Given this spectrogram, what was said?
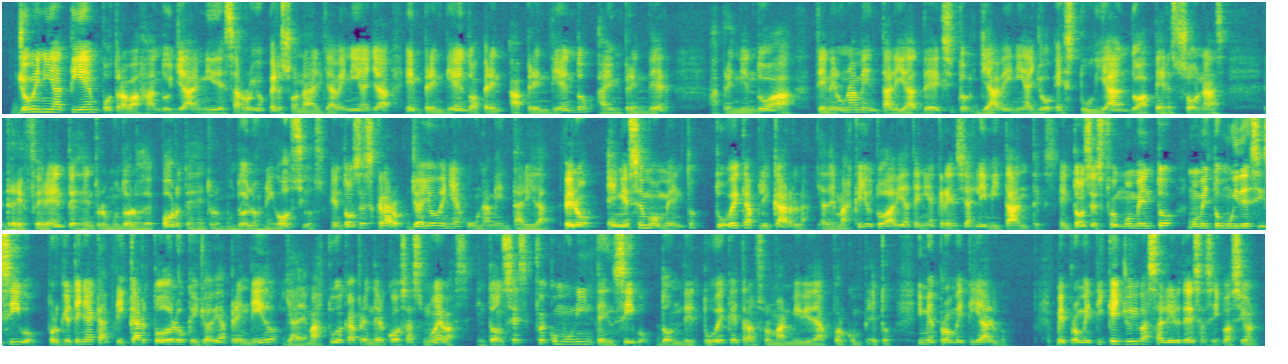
Yo venía tiempo trabajando ya en mi desarrollo personal, ya venía ya emprendiendo, aprendiendo a emprender, aprendiendo a tener una mentalidad de éxito, ya venía yo estudiando a personas referentes dentro del mundo de los deportes, dentro del mundo de los negocios. Entonces, claro, ya yo venía con una mentalidad, pero en ese momento tuve que aplicarla y además que yo todavía tenía creencias limitantes. Entonces fue un momento, un momento muy decisivo porque yo tenía que aplicar todo lo que yo había aprendido y además tuve que aprender cosas nuevas. Entonces fue como un intensivo donde tuve que transformar mi vida por completo y me prometí algo. Me prometí que yo iba a salir de esa situación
